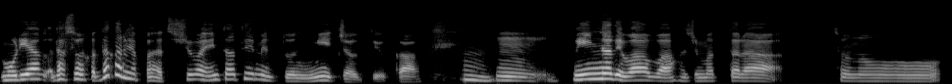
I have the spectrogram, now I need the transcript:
盛り上がだそうだからやっぱ私はエンターテインメントに見えちゃうっていうか、うん。うん、みんなでワーワー始まったらその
